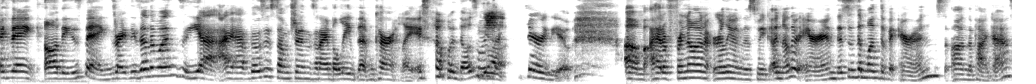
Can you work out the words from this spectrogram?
I think all these things, right? These other ones, yeah, I have those assumptions and I believe them currently. So those ones yeah. I share with you. Um, I had a friend on earlier in this week, another Erin. This is the month of Erins on the podcast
